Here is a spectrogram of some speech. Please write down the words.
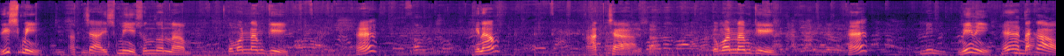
রিশমি। আচ্ছা ইসমি সুন্দর নাম। তোমার নাম কি? হ্যাঁ? কি নাম? আচ্ছা। তোমার নাম কি? হ্যাঁ? মিমি। হ্যাঁ তাকাও।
